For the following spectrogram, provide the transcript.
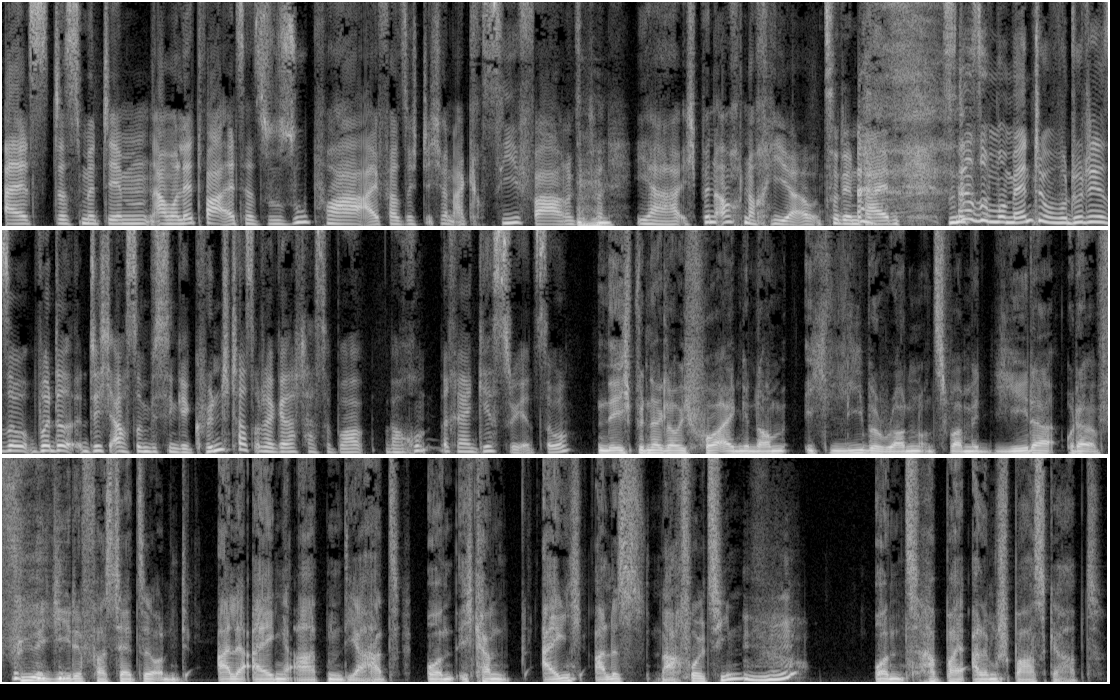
als das mit dem Amulett war, als er so super eifersüchtig und aggressiv war und gesagt hat, ja, ich bin auch noch hier zu den beiden. Sind da so Momente, wo du dir so, wo du dich auch so ein bisschen gecringed hast oder gedacht hast, so, boah, warum reagierst du jetzt so? Nee, ich bin da, glaube ich, voreingenommen. Ich liebe Ron und zwar mit jeder oder für jede Facette und alle Eigenarten, die er hat. Und ich kann eigentlich alles nachvollziehen und habe bei allem Spaß gehabt.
